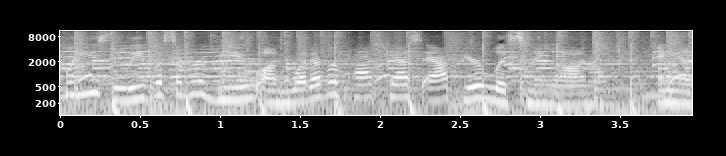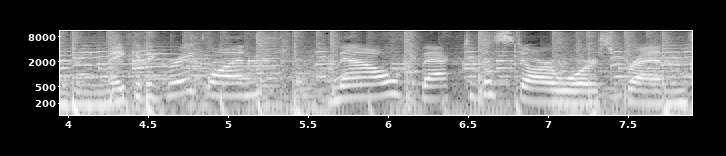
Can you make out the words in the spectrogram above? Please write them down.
please leave us a review on whatever podcast app you're listening on. And make it a great one. Now, back to the Star Wars Friends.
